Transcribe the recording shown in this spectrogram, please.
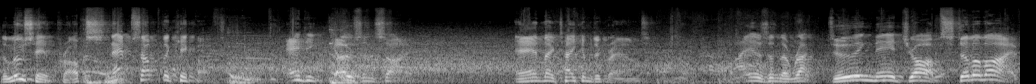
The loose head prop snaps up the kickoff. And he goes inside. And they take him to ground. Players in the ruck doing their job, still alive.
